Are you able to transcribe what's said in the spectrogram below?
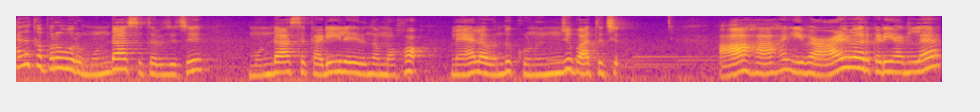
அதுக்கப்புறம் ஒரு முண்டாசு தெரிஞ்சிச்சு. முண்டாசு கடியில் இருந்த முகம் மேலே வந்து குனிஞ்சு பார்த்துச்சு. ஆஹாக இவன் ஆழ்வார்க்கடியானில்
